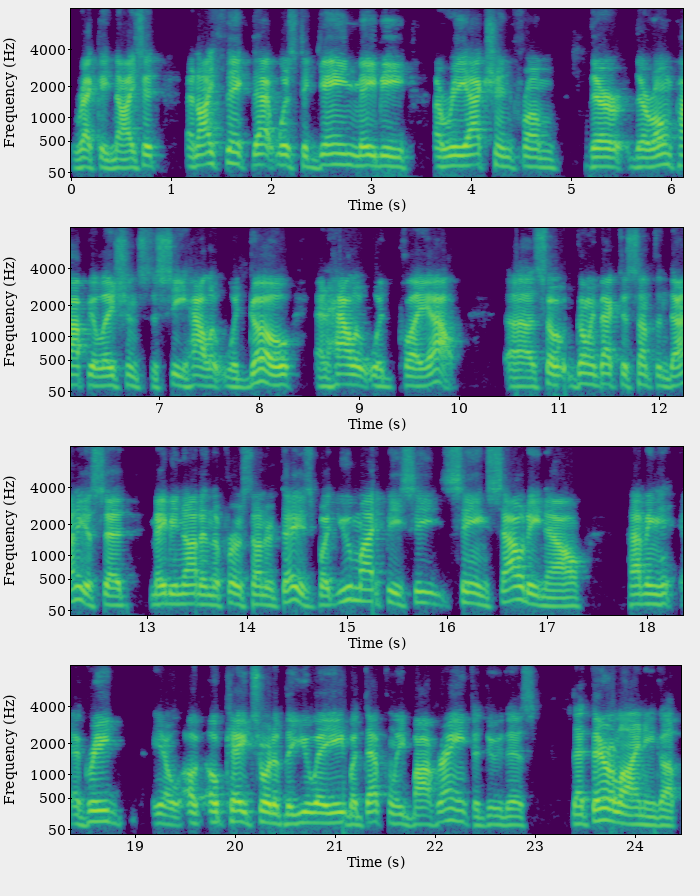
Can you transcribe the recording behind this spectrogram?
recognize it. And I think that was to gain maybe a reaction from their their own populations to see how it would go and how it would play out. Uh, so going back to something Dania said, maybe not in the first hundred days, but you might be see, seeing Saudi now having agreed, you know, okay, sort of the UAE, but definitely Bahrain to do this, that they're lining up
